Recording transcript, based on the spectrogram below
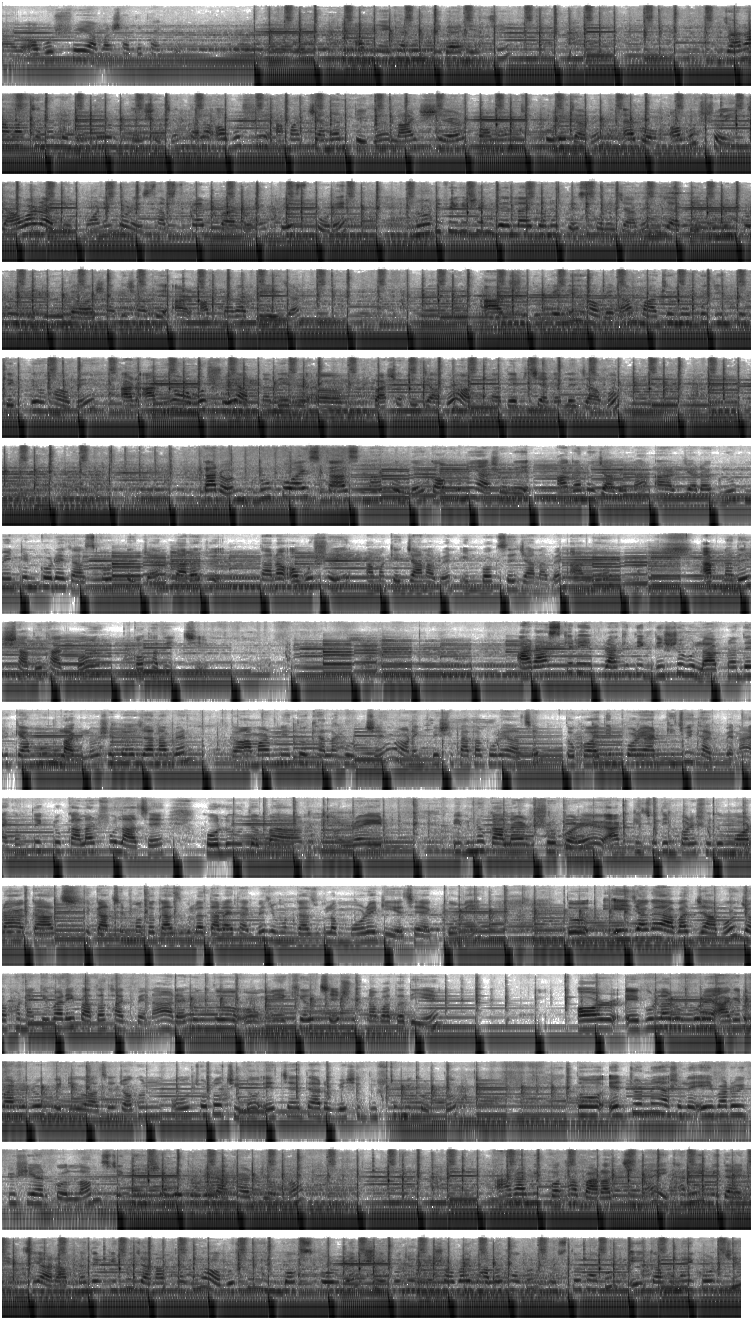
আর অবশ্যই আমার সাথে থাকবেন। আমি এখানে বিদায় নিচ্ছি। যারা আমার চ্যানেলে নতুন এসেছেন, তারা অবশ্যই আমার চ্যানেলটিকে লাইক শেয়ার অবশ্যই যাওয়ার আগে মনে করে আগানো যাবে না। আর যারা গ্রুপ মেনটেন করে কাজ করতে চান, তারা তারা অবশ্যই আমাকে জানাবেন ইনবক্সে জানাবেন। আমিও আপনাদের সাথে থাকব, কথা দিচ্ছি। আর আজকের এই প্রাকৃতিক দৃশ্যগুলো আপনাদের কেমন লাগল সেটাও জানাবেন। তো আমার মেয়ে তো খেলা করছে, অনেক বেশি পাতা পড়ে আছে। তো কয়দিন পরে আর কিছুই থাকবে না। এখন তো একটু কালারফুল আছে, হলুদ বা রেড বিভিন্ন কালার শো করে। আর কিছুদিন পরে শুধু মরা গাছ, গাছের মতো গাছগুলো দাঁড়ায় থাকবে। যেমন গাছগুলো মরে গিয়েছে একদমই। তো এই জায়গায় আবার যাব যখন একেবারেই পাতা থাকবে না। আর এখন তো মেয়ে খেলছে শুকনা পাতা দিয়ে। ওর এগুলার উপরে আগের বারেরও ভিডিও আছে। যখন ও ছোট ছিল, এর চাইতে আরও বেশি দুষ্টুমি করত। তো এর জন্যই আসলে এইবারও একটু শেয়ার করলাম। স্মৃতি হিসাবে ধরে রাখার জন্য। আর আমি কথা বাড়াচ্ছি না, এখানেই বিদায় নিচ্ছি। আর আপনাদের কিছু জানার থাকলে অবশ্যই ইনবক্স করবেন। সে পর্যন্ত সবাই ভালো থাকুন, সুস্থ থাকুন, এই কামনাই করছি।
